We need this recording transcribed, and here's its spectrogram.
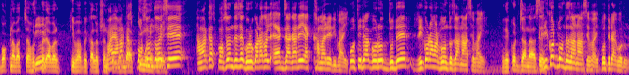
বকনা বাচ্চা হুট করে আবার কীভাবে কালেকশন ভাই আমার কাছে পছন্দ হয়েছে আমার কাছে পছন্দ হয়েছে গরু কটা কল এক জায়গারই এক খামারেরই ভাই। প্রতিটা গরুর দুধের রেকর্ড আমার পর্যন্ত জানা আছে ভাই। রেকর্ড জানা আছে? রেকর্ড পর্যন্ত জানা আছে ভাই প্রতিটা গরুর।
